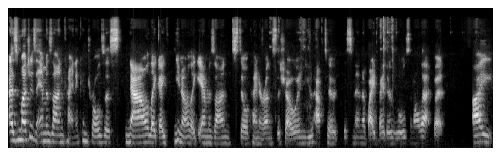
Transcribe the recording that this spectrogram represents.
as much as Amazon kind of controls us now, like I, you know, like Amazon still kind of runs the show, and you have to listen and abide by their rules and all that. But I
